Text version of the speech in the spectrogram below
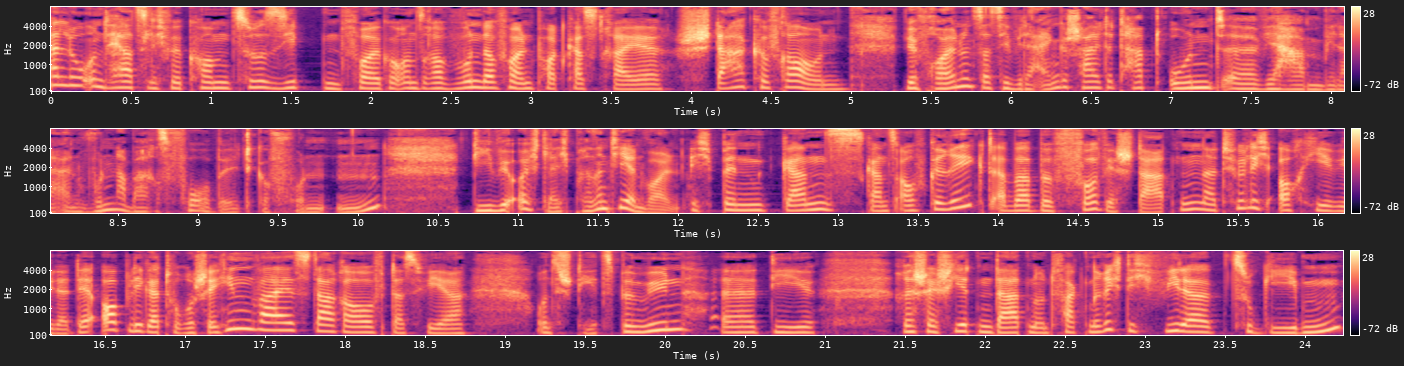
Hallo und herzlich willkommen zur siebten Folge unserer wundervollen Podcast-Reihe Starke Frauen. Wir freuen uns, dass ihr wieder eingeschaltet habt und äh, wir haben wieder ein wunderbares Vorbild gefunden, die wir euch gleich präsentieren wollen. Ich bin ganz, ganz aufgeregt, aber bevor wir starten, natürlich auch hier wieder der obligatorische Hinweis darauf, dass wir uns stets bemühen, äh, die recherchierten Daten und Fakten richtig wiederzugeben,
